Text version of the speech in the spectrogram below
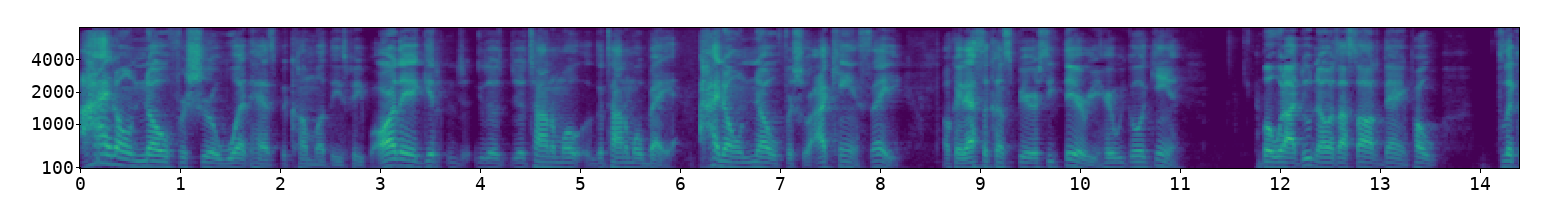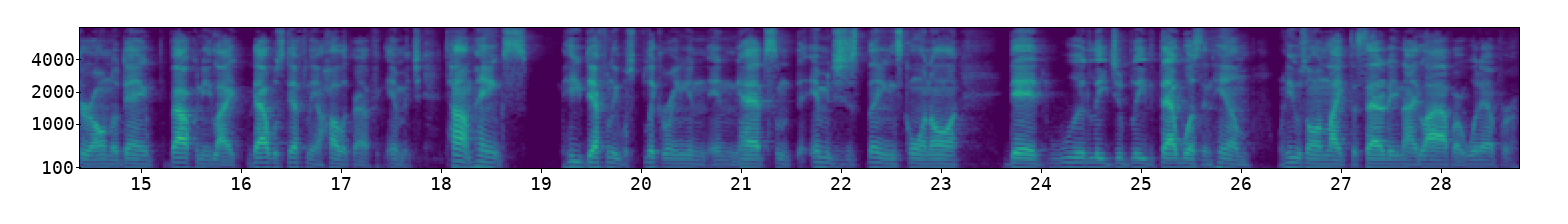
I don't know for sure what has become of these people. Are they at Guantanamo, Guantanamo Bay? I don't know for sure. I can't say. Okay, that's a conspiracy theory. Here we go again. But what I do know is I saw the dang Pope flicker on the dang balcony. Like that was definitely a holographic image. Tom Hanks, he definitely was flickering and, and had some images, things going on that would lead you to believe that that wasn't him when he was on like the Saturday Night Live or whatever,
